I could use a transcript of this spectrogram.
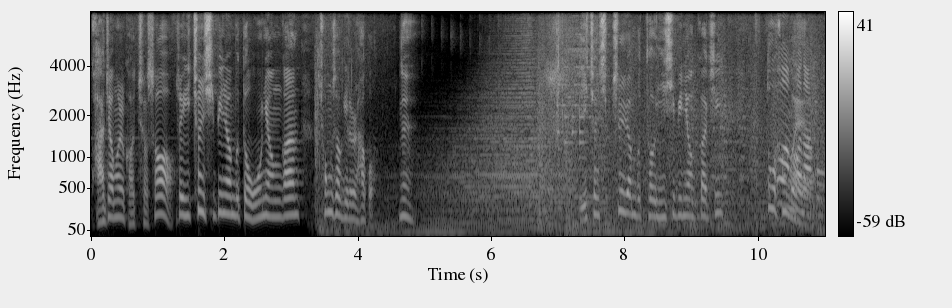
과정을 거쳐서 2012년부터 5년간 총서기를 하고 네. 2017년부터 22년까지 또또한 거예요. 하고.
